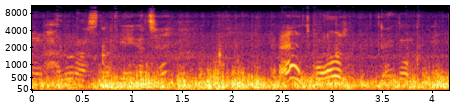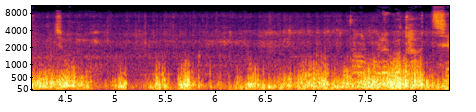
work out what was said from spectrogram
আর ভালো রাস্তা পেয়ে গেছে। হ্যাঁ তোমার একদম জন্য তারপরে কথা হচ্ছে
